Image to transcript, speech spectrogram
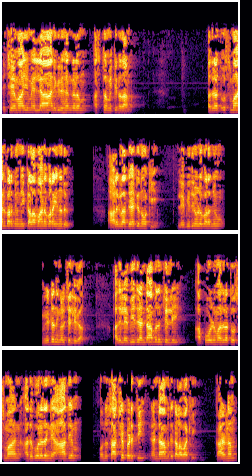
നിശ്ചയമായും എല്ലാ അനുഗ്രഹങ്ങളും അസ്തമിക്കുന്നതാണ്. ഹസ്രത് ഉസ്മാൻ പറഞ്ഞു നീ കളവാണ് പറയുന്നത്. ആളുകൾ അദ്ദേഹത്തെ നോക്കി. ലബീദിനോട് പറഞ്ഞു വീണ്ടും നിങ്ങൾ ചെല്ലുക. അത് ലബീദ് രണ്ടാമതും ചൊല്ലി. അപ്പോഴും ഹസ്രത്ത് ഉസ്മാൻ അതുപോലെ തന്നെ ആദ്യം ഒന്ന് സാക്ഷ്യപ്പെടുത്തി രണ്ടാമത് കളവാക്കി. കാരണം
